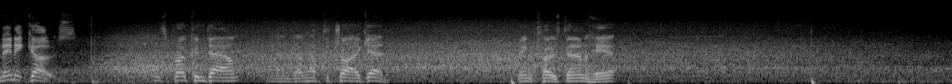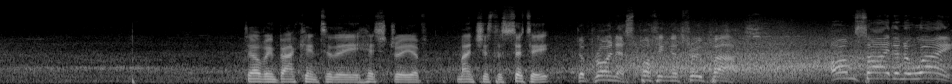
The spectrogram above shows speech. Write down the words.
And in it goes. It's broken down, and they'll have to try again. Being closed down here. Delving back into the history of Manchester City. De Bruyne spotting the through pass. Onside and away.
